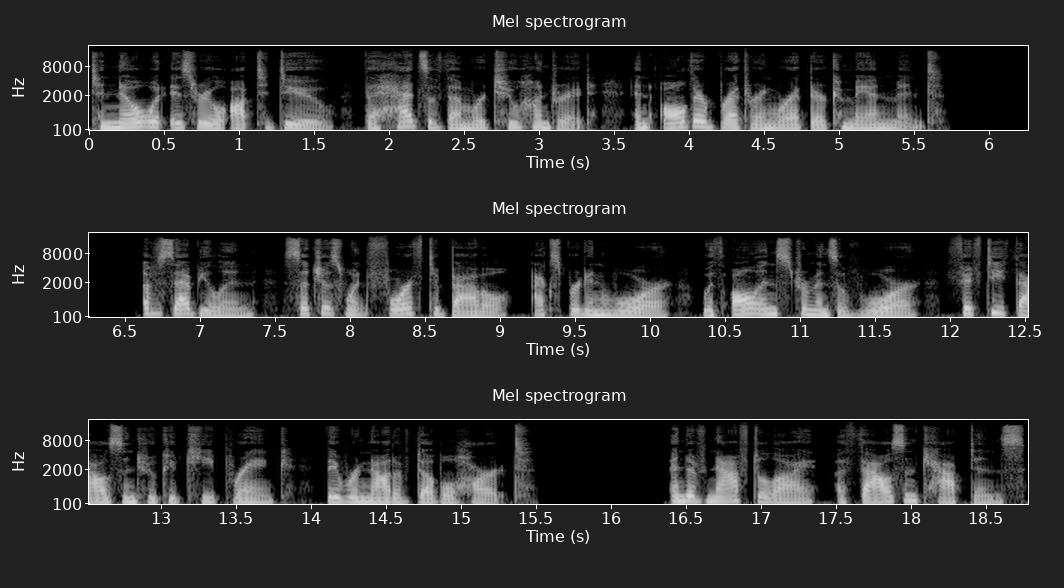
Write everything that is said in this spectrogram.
to know what Israel ought to do, the heads of them were two hundred, and all their brethren were at their commandment. Of Zebulun, such as went forth to battle, expert in war, with all instruments of war, fifty thousand who could keep rank, they were not of double heart and of Naphtali, a thousand captains,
